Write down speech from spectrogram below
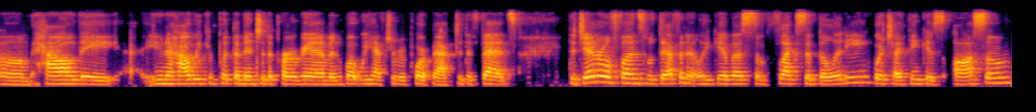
um, how they, you know, how we can put them into the program and what we have to report back to the feds. The general funds will definitely give us some flexibility, which I think is awesome.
